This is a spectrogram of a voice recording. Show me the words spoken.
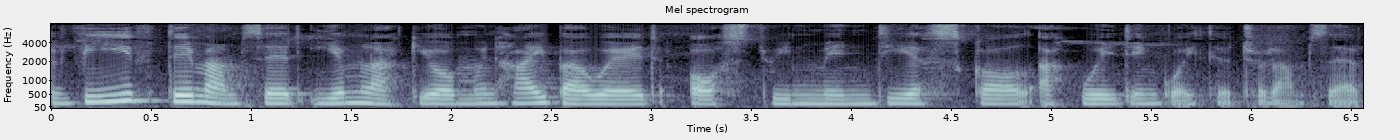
Fydd dim amser i ymlacio mwynhau bywyd os dwi'n mynd i ysgol ac wedyn gweithio trwy'r amser.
